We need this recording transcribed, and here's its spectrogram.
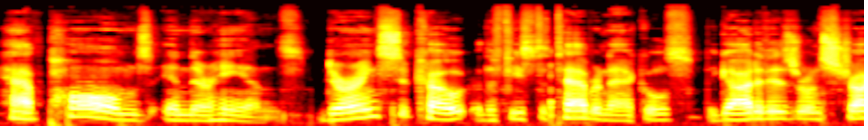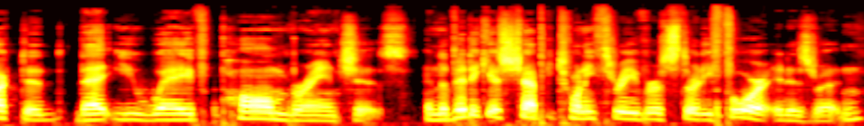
have palms in their hands. During Sukkot, or the Feast of Tabernacles, the God of Israel instructed that you wave palm branches. In Leviticus chapter 23, verse 34, it is written,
